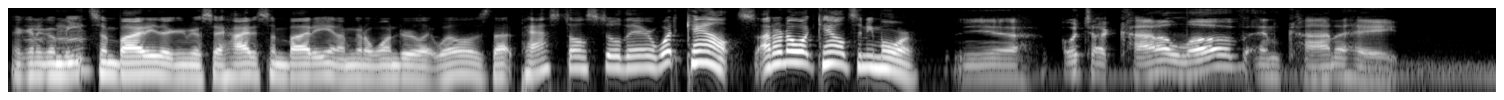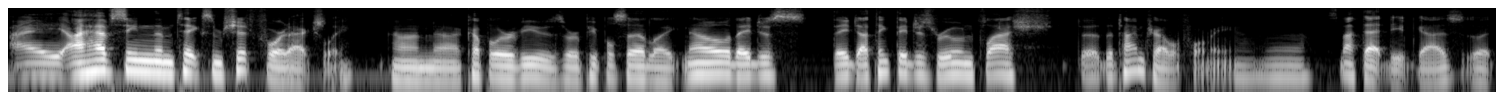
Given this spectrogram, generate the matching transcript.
they're going to go meet somebody. They're going to go say hi to somebody, and I'm going to wonder, like, well, is that past all still there? What counts? I don't know what counts anymore. Yeah, which I kind of love and kind of hate. I I have seen them take some shit for it actually on uh, a couple of reviews where people said like, no, they just they I think they just ruined Flash the, the time travel for me. Uh, it's not that deep, guys, but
